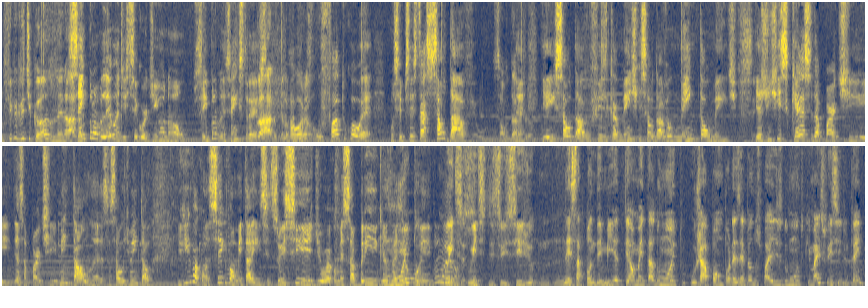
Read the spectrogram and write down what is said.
Não fica criticando nem nada. Sem problema de ser gordinho ou não. Sem problema, sem estresse. Claro, pelo Agora, Deus. o fato qual é? Você precisa estar saudável. Saudável. Né? E aí saudável fisicamente e saudável mentalmente. Sim. E a gente esquece da parte dessa parte mental, né? Dessa saúde mental. E o que, que vai acontecer? Que vai aumentar o índice de suicídio, vai começar brigas, muito. vai ter um o, índice, o índice de suicídio nessa pandemia tem aumentado muito. O Japão, por exemplo, é um dos países do mundo que mais suicídio tem.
